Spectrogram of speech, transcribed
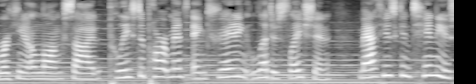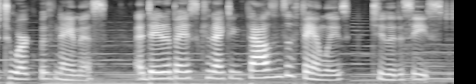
Working alongside police departments and creating legislation, Matthews continues to work with NamUs, a database connecting thousands of families to the deceased.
